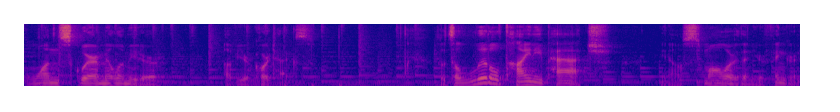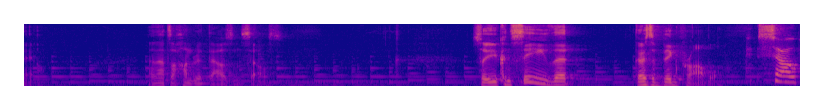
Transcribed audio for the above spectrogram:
one square millimeter of your cortex. So it's a little tiny patch, you know, smaller than your fingernail. And that's 100,000 cells. So you can see that there's a big problem. So,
